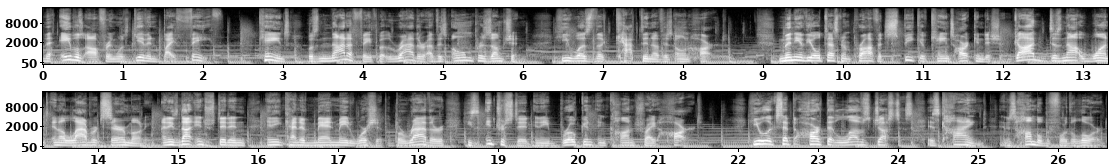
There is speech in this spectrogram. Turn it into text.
that Abel's offering was given by faith. Cain's was not of faith, but rather of his own presumption he was the captain of his own heart. Many of the Old Testament prophets speak of Cain's heart condition. God does not want an elaborate ceremony, and he's not interested in any kind of man made worship, but rather, he's interested in a broken and contrite heart. He will accept a heart that loves justice, is kind, and is humble before the Lord.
